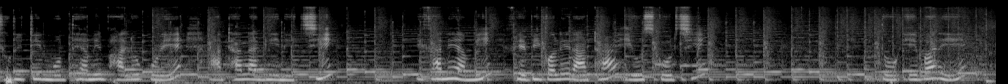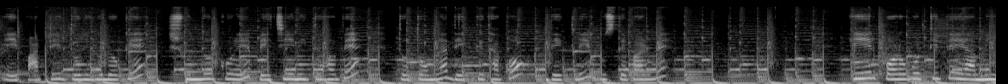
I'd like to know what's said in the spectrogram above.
ঝুড়িটির মধ্যে আমি ভালো করে আঠা লাগিয়ে নিচ্ছি। এখানে আমি ফেভিকলের আঠা ইউজ করছি। তো এবারে এই পাটের দড়িগুলোকে সুন্দর করে পেঁচিয়ে নিতে হবে। তো তোমরা দেখতে থাকো দেখলেই বুঝতে পারবে। এর পরবর্তীতে আমি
